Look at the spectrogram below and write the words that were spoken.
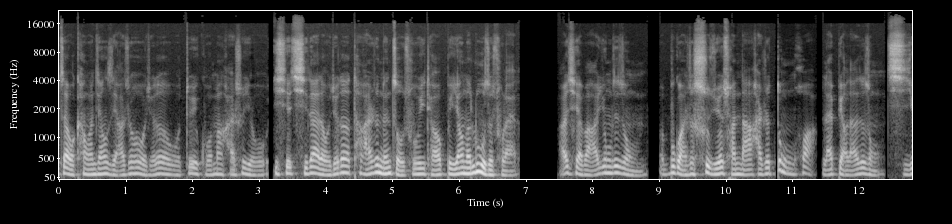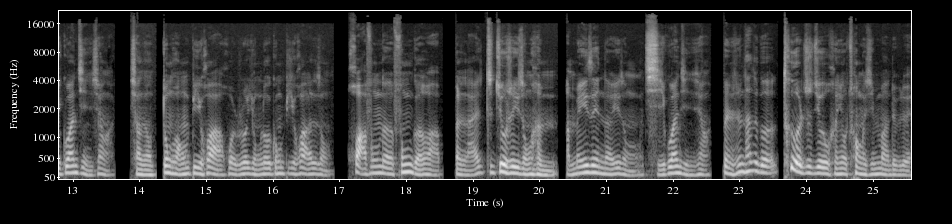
在我看完姜子牙之后，我觉得我对国漫还是有一些期待的。我觉得它还是能走出一条不一样的路子出来的。而且吧，用这种，不管是视觉传达还是动画来表达这种奇观景象啊，像这种敦煌壁画或者说永乐宫壁画的这种画风的风格的话。本来这就是一种很 amazing 的一种奇观景象，本身它这个特质就很有创新嘛，对不对？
